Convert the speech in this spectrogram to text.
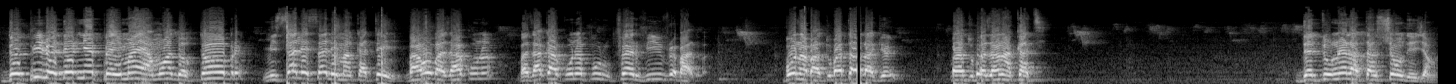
depuis le dernier paiement ya mois d'octobre misala esalemaka te baoyo bazala kuna bazalaka kuna pour faire vivre mpo na bato batala ke bato bazala na kati détourner l'attention des gens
